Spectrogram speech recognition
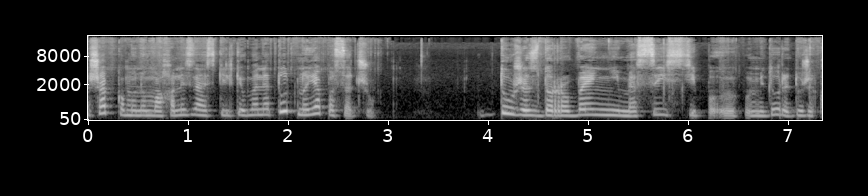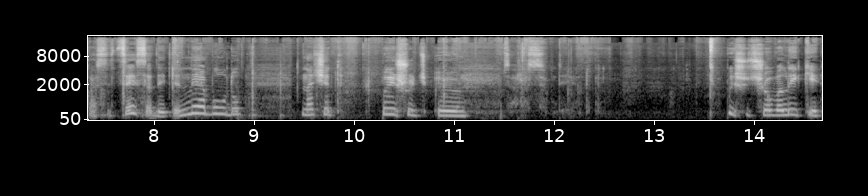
шапка мономаха, не знаю, скільки в мене тут, але я посаджу. Дуже здоровенні, м'ясисті е, помідори, дуже класні. Цей садити не буду. Значить, пишуть, е, зараз? Пишуть, що великі,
